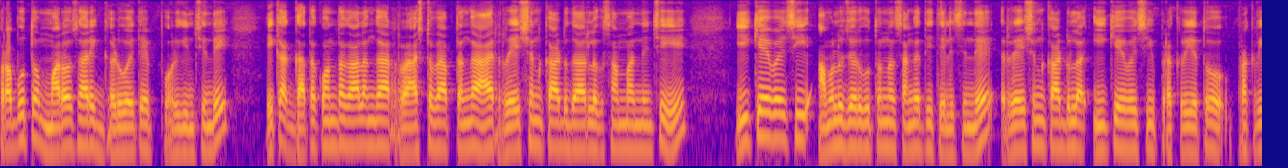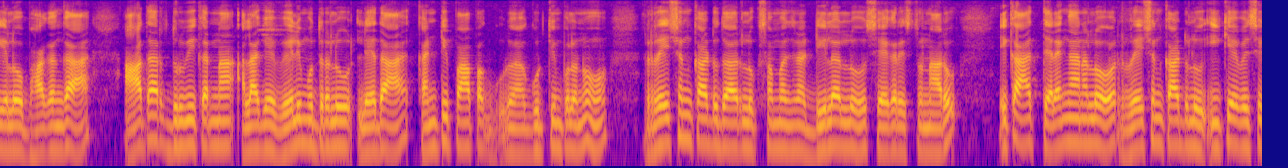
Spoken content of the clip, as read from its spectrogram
ప్రభుత్వం మరోసారి గడువు అయితే పొడిగించింది. ఇక గత కొంతకాలంగా రాష్ట్ర వ్యాప్తంగా రేషన్ కార్డుదారులకు సంబంధించి ఈకేవైసీ అమలు జరుగుతున్న సంగతి తెలిసిందే. రేషన్ కార్డుల ఈకేవైసీ ప్రక్రియతో ప్రక్రియలో భాగంగా ఆధార్ ధృవీకరణ అలాగే వేలిముద్రలు లేదా కంటి పాప గుర్తింపులను రేషన్ కార్డుదారులకు సంబంధించిన డీలర్లు సేకరిస్తున్నారు. ఇక తెలంగాణలో రేషన్ కార్డులు ఈకేవైసీ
